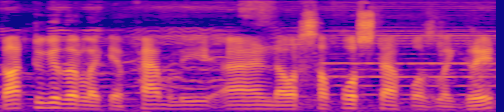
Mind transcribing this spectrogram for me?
got together like a family, and our support staff was like great.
